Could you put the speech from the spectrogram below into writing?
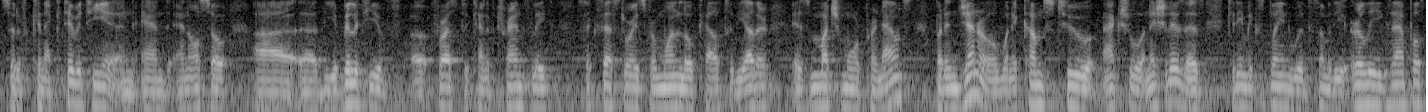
sort of connectivity and, and, and also the ability of, uh, for us to kind of translate success stories from one locale to the other is much more pronounced. But in general, when it comes to actual initiatives, as Kareem explained with some of the early examples,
